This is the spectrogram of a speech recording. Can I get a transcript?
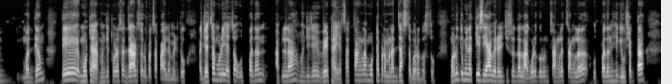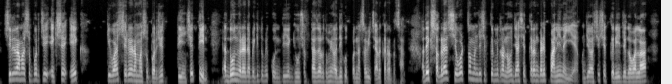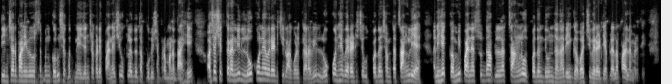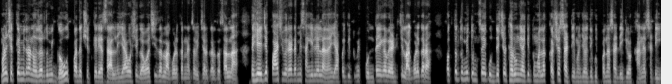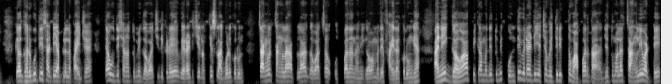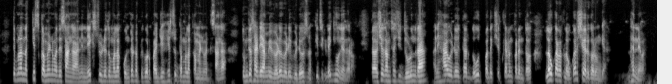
मध्यम ते मोठ्या म्हणजे थोडासा जाड स्वरूपाचा पाहायला मिळतो. ज्याच्यामुळे याचं उत्पादन आपल्याला म्हणजे जे वेट आहे याचा चांगला मोठ्या प्रमाणात जास्त भरत असतो. म्हणून तुम्ही नक्कीच या व्हेरायटीची सुद्धा लागवड करून चांगलं चांगलं उत्पादन हे घेऊ शकता. श्रीरामा सुपरची 101 किंवा श्रीरामा सुपरची 303 या 2 व्हेरायटीपैकी तुम्ही कोणतीही एक घेऊ शकता, जर तुम्ही अधिक उत्पन्नाचा विचार करत असाल. आता एक सगळ्यात शेवटचं म्हणजे शेतकरी मित्रांनो, ज्या शेतकऱ्यांकडे पाणी नाही आहे म्हणजे असे शेतकरी जे गव्हाला 3-4 पाणी व्यवस्थापन करू शकत नाही, ज्यांच्याकडे पाण्याची उपलब्धता पुरेशा प्रमाणात आहे, अशा शेतकऱ्यांनी लोकवन या व्हरायटीची लागवड करावी. लोकवन ह्या व्हरायटीची उत्पादन क्षमता चांगली आहे आणि हे कमी पाण्यात सुद्धा आपल्याला चांगलं उत्पादन देऊन जाणारी गव्हाची व्हरायटी आपल्याला पाहायला मिळते. म्हणून शेतकरी मित्रांनो, जर तुम्ही गहू उत्पादक शेतकरी असाल आणि यावर्षी गव्हाची जर लागवड करण्याचा विचार करत असाल ना, तर हे जे पाच व्हेरायटी मी सांगितलेल्या ना, यापैकी तुम्ही कोणत्याही एका व्हरायटीची लागवड करा. फक्त तुम्ही तुमचं एक उद्देश ठरवून घ्या, की तुम्हाला कशासाठी म्हणजे अधिक उत्पन्नासाठी किंवा खाण्यासाठी किंवा घरगुतीसाठी आपल्याला पाहिजे आहे. त्या उद्देशानं तुम्ही गव्हाची तिकडे व्हेरायटीची नक्कीच लागवड करून चांगला चांगला आपला गव्हाचा उत्पादन आणि गव्हामध्ये फायदा करून घ्या आणि गव्हा पिकामध्ये तुम्ही कोणती व्हेरायटी याच्या व्यतिरिक्त वापरता, जे तुम्हाला चांगली वाटते, ते मला नक्कीच कमेंटमध्ये सांगा आणि नेक्स्ट व्हिडिओ तुम्हाला कोणत्या टॉपिकवर पाहिजे हे सुद्धा मला कमेंटमध्ये सांगा. तुमच्यासाठी आम्ही वेळोवेळी व्हिडिओज नक्कीच इकडे घेऊन येणार आहोत. तर असेच आमच्याशी जोडून राहा आणि हा व्हिडिओ इतर गहू उत्पादक शेतकऱ्यांपर्यंत लवकरात लवकर शेअर करून घ्या. धन्यवाद.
